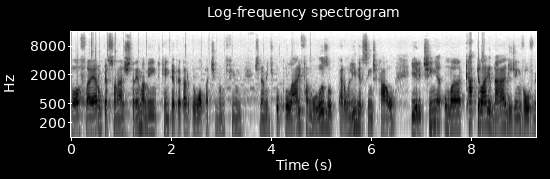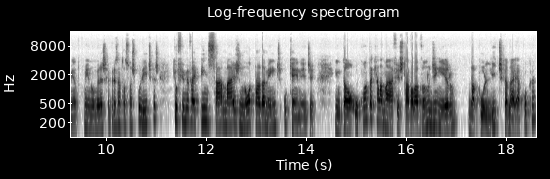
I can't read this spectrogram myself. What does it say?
Hoffa era um personagem extremamente, que é interpretado pelo Al Pacino no filme, extremamente popular e famoso, era um líder sindical, e ele tinha uma capilaridade de envolvimento com inúmeras representações políticas que o filme vai pensar mais notadamente o Kennedy. Então, o quanto aquela máfia estava lavando dinheiro da política da época,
